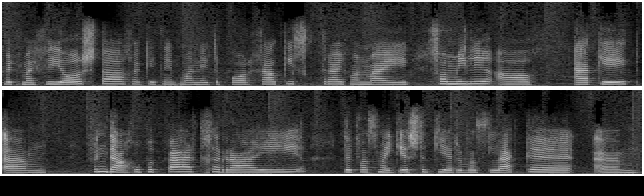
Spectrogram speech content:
met my verjaarsdag. Ek het net maar net 'n paar geldjies gekry van my familie af. Ek het um, vandag op 'n perd gery. Dit was my eerste keer, dit was lekker. Um,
